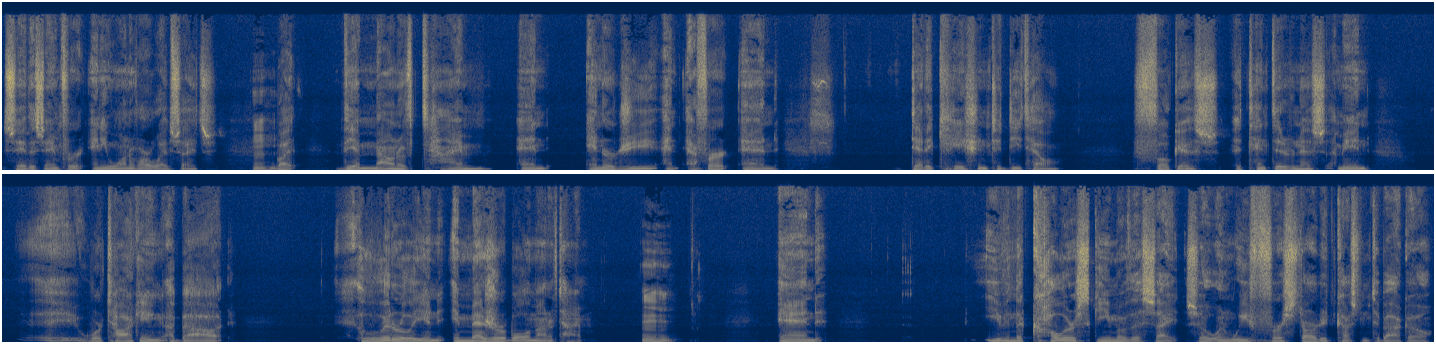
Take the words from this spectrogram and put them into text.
say the same for any one of our websites. Mhm. But the amount of time and energy and effort and dedication to detail, focus, attentiveness. I mean, eh, we're talking about literally an immeasurable amount of time. Mhm. And even the color scheme of the site. So when we first started Custom Tobacco,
